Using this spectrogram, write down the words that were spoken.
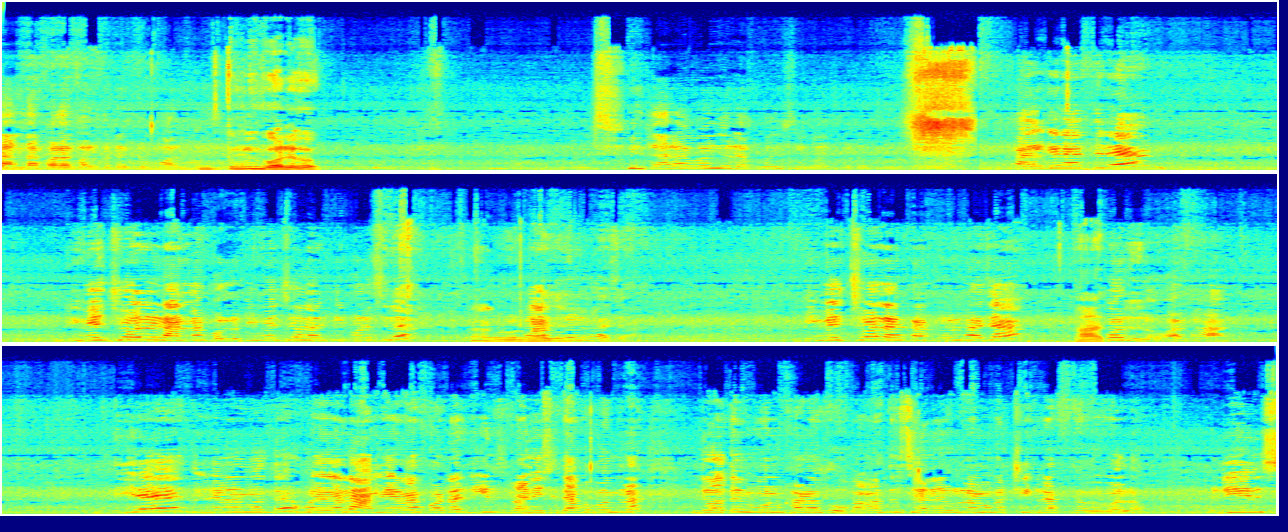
রান্না করার গল্পটা একটু বল তুমি বলো। তারা বন্ধুরা বলছি গল্পটা কালকে রাত্রে ডিমের ঝোল রান্না করল। ডিমের ঝোল আর কি করেছিলেন কাঁকরোল ভাজা। ডিমের ঝোল আর কাঁকরোল ভাজা ভাত। করল আর ভাত। দিয়ে দুজনের মধ্যে হয়ে গেল। আমি আবার কটা রিলস বানিয়েছি। দেখো বন্ধুরা যতই মন খারাপ হোক আমার তো চ্যানেলগুলো আমাকে ঠিক রাখতে হবে বলো। রিলস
